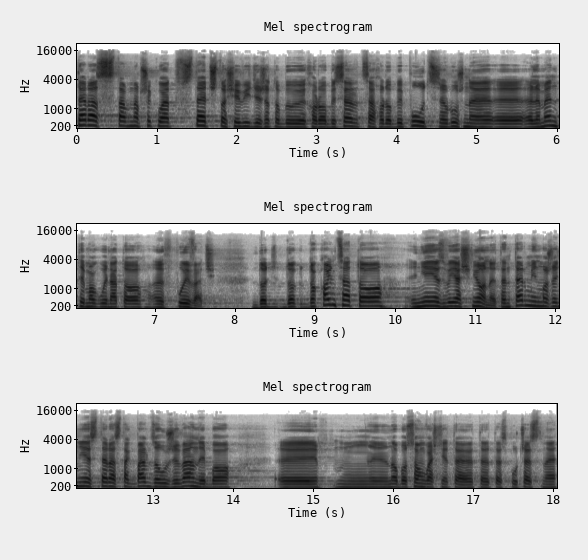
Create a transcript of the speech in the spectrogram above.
teraz tam na przykład wstecz to się widzi, że to były choroby serca, choroby płuc, różne e, elementy mogły na to e, wpływać. Do, do, do końca to nie jest wyjaśnione. Ten termin może nie jest teraz tak bardzo używany, bo mm, no bo są właśnie te, te, te współczesne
